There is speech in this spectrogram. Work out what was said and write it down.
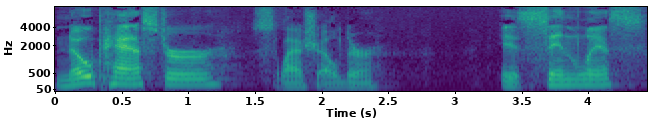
No pastor slash elder is sinless,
